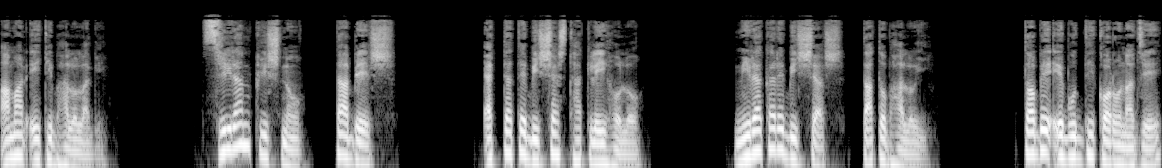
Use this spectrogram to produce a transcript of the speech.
আমার এটি ভালো লাগে। শ্রীরামকৃষ্ণ, তা বেশ। একটাতে বিশ্বাস থাকলেই হল। নিরাকারে বিশ্বাস, তা তো ভালোই। তবে এ বুদ্ধি করো না যে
